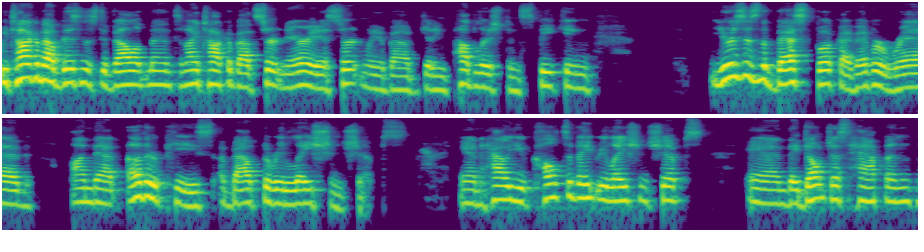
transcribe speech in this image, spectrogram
we talk about business development and I talk about certain areas, certainly about getting published and speaking. Yours is the best book I've ever read on that other piece about the relationships and how you cultivate relationships and they don't just happen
